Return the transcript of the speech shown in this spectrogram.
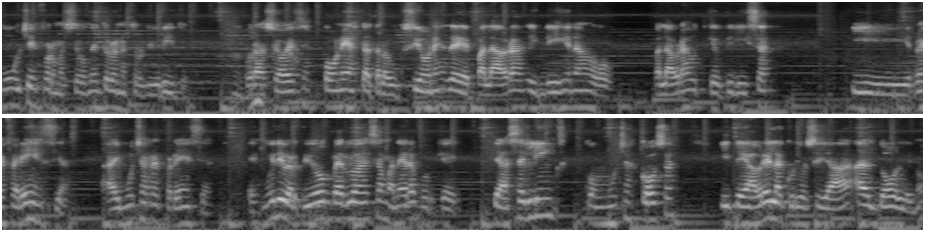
mucha información dentro de nuestros libritos. Horacio a veces pone hasta traducciones de palabras indígenas o palabras que utiliza y referencias hay muchas referencias. Es muy divertido verlo de esa manera porque te hace links con muchas cosas y te abre la curiosidad al doble, ¿no?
